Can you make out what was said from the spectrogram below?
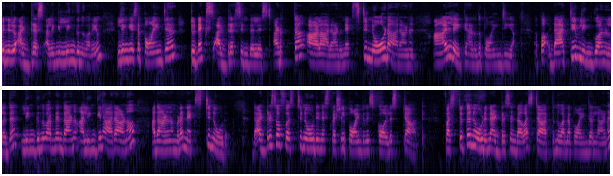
പിന്നെ ഒരു അഡ്രസ് അല്ലെങ്കിൽ ലിങ്ക് എന്ന് പറയും. Link is a pointer to next address in the list അടുത്ത ആളാരാണ്? നെക്സ്റ്റ് നോഡ് ആരാണ്? ആളിലേക്കാണ് ഇത് പോയിന്റ് ചെയ്യുക. അപ്പൊ ഡാറ്റയും ലിങ്കും ആണുള്ളത്. ലിങ്ക് എന്ന് പറഞ്ഞാൽ എന്താണ്? ആ ലിങ്കിൽ ആരാണോ? അതാണ് നമ്മുടെ next node the address of first node in a special pointer is called start ഫസ്റ്റത്തെ നോഡിന്റെ അഡ്രസ് ഉണ്ടാവുക സ്റ്റാർട്ട് എന്ന് പറഞ്ഞ പോയിന്റിലാണ്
